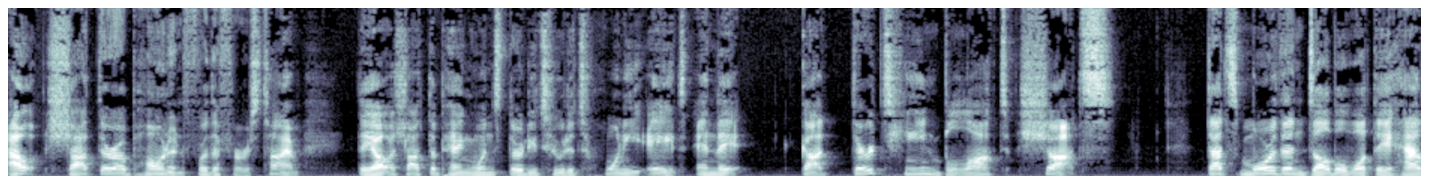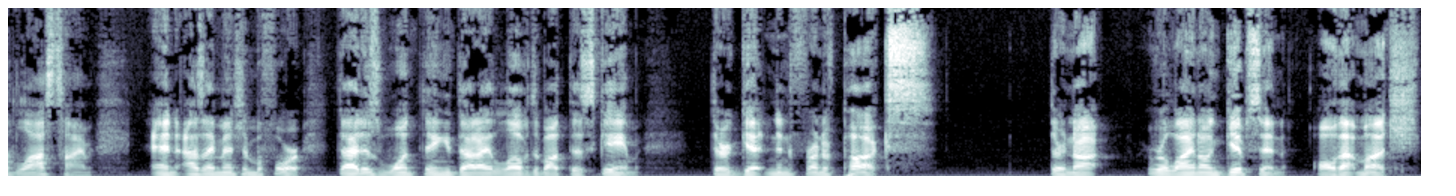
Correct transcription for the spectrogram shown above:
outshot their opponent for the first time. They outshot the Penguins 32 to 28, and they got 13 blocked shots. That's more than double what they had last time. And as I mentioned before, that is one thing that I loved about this game. They're getting in front of pucks. They're not relying on Gibson all that much.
